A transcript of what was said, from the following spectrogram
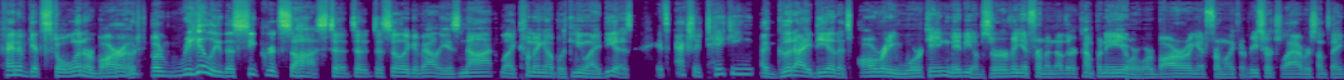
kind of get stolen or borrowed. But really, the secret sauce to, to, to, Silicon Valley is not like coming up with new ideas. It's actually taking a good idea that's already working, maybe observing it from another company or, or borrowing it from like a research lab or something,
